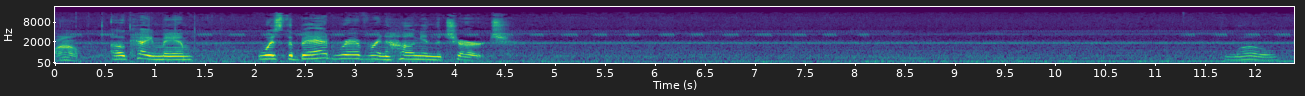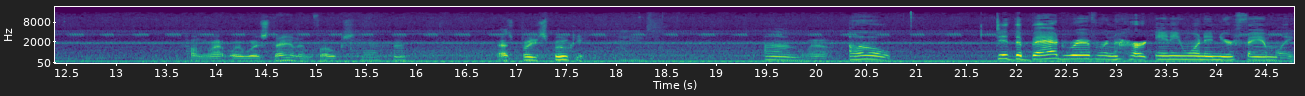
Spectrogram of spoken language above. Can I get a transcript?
Wow. Okay, ma'am. Was the bad reverend hung in the church? Whoa. Hung right where we're standing, folks. Uh-huh. That's pretty spooky. Um, Wow. oh. Did the bad reverend hurt anyone in your family?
